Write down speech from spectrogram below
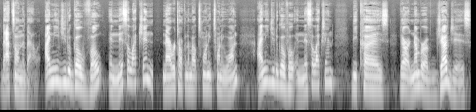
That's on the ballot. I need you to go vote in this election. Now we're talking about 2021. I need you to go vote in this election because there are a number of judges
